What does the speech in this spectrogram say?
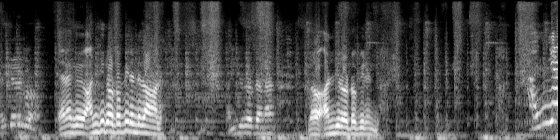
எனக்கு அஞ்சு ரூபா டொப்பி ரெண்டு தாங்களே அஞ்சு ரூபா தானே? அஞ்சு ரூபா டொப்பி ரெண்டு. அஞ்சு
